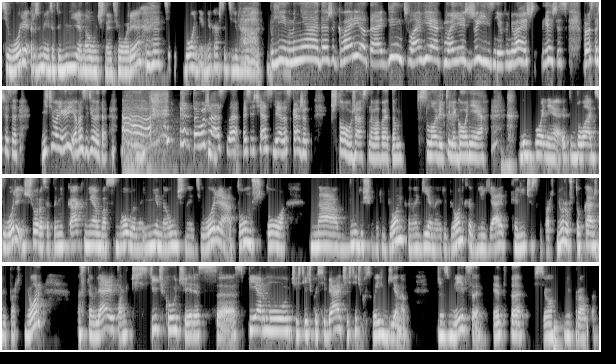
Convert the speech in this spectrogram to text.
теория, разумеется, это не научная теория, uh-huh. телегония. Мне кажется, телегония. Блин, меня даже говорил это один человек в моей жизни, понимаешь? Я сейчас просто сейчас э, ничего не говори, я просто делаю это. А, это ужасно. А сейчас Лена скажет, что ужасного в этом слове телегония. Телегония — это была теория, еще раз, это никак не обоснованная, не научная теория о том, что на будущего ребенка, на гены ребенка влияет количество партнеров, что каждый партнер оставляет там частичку через э, сперму, частичку себя, частичку своих генов. Разумеется, это все неправда.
